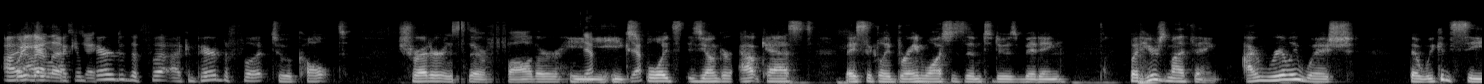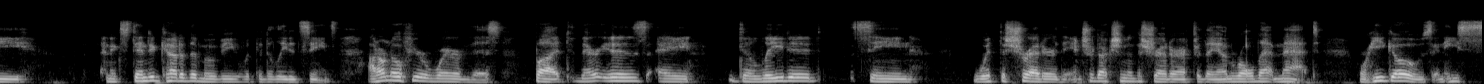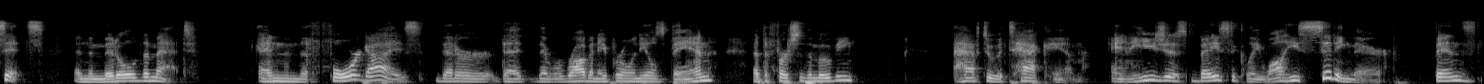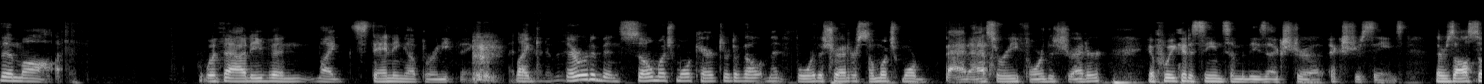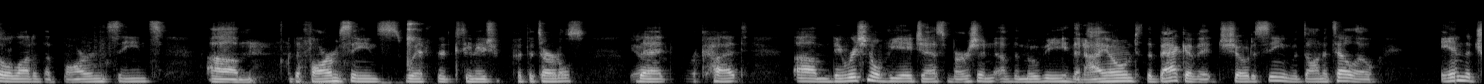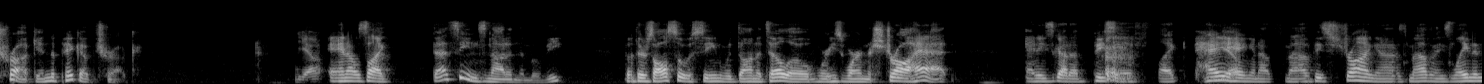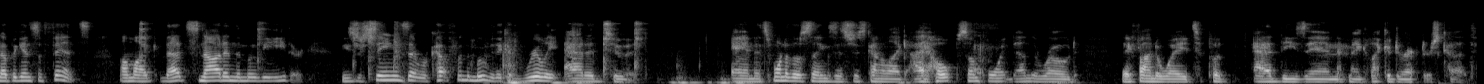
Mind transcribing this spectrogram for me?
I, What do you got I, left, I Jay? compared to the foot. I compared the foot to a cult. Shredder is their father. He Yeah, he yeah. exploits these younger outcasts, basically brainwashes them to do his bidding. But here's my thing: I really wish that we could see an extended cut of the movie with the deleted scenes. I don't know if you're aware of this, but there is a deleted scene with the shredder, the introduction of the shredder after they unroll that mat, where he goes and he sits in the middle of the mat. And then the four guys that are that that were robbing April O'Neil's van at the first of the movie have to attack him. And he just basically, while he's sitting there, fends them off without even like standing up or anything. Like not know that. there would have been so much more character development for the Shredder, so much more badassery for the Shredder, if we could have seen some of these extra extra scenes. There's also a lot of the barn scenes, um, the farm scenes with the teenage with the turtles Yeah. that were cut. Um, the original VHS version of the movie that I owned, the back of it showed a scene with Donatello in the truck, in the pickup truck. Yeah. And I was like, that scene's not in the movie. But there's also a scene with Donatello where he's wearing a straw hat and he's got a piece of like hay Yep. hanging out his mouth. He's straw hanging out his mouth and he's leaning up against a fence. I'm like, that's not in the movie either. These are scenes that were cut from the movie that could really added to it. And it's one of those things that's just kind of like, I hope some point down the road they find a way to put add these in, make like a director's cut.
